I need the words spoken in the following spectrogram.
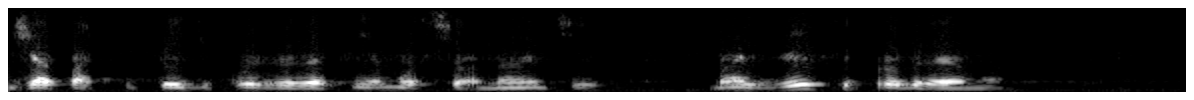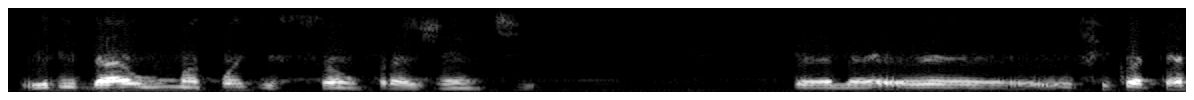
Já participei de coisas assim emocionantes, mas esse programa, ele dá uma condição para a gente. Ela é, eu fico até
